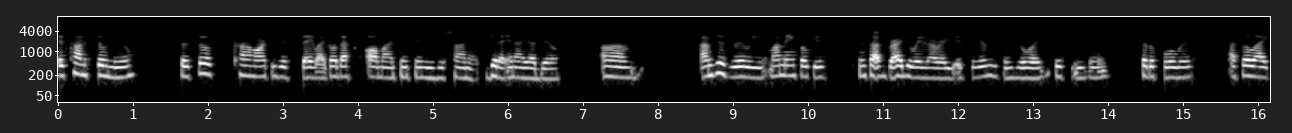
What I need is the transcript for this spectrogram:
it's kind of still new, so it's still kind of hard to just say like, oh, that's all my intention is just trying to get an NIL deal. Um, I'm just really my main focus since I've graduated already is to really enjoy this season to the fullest. I feel like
